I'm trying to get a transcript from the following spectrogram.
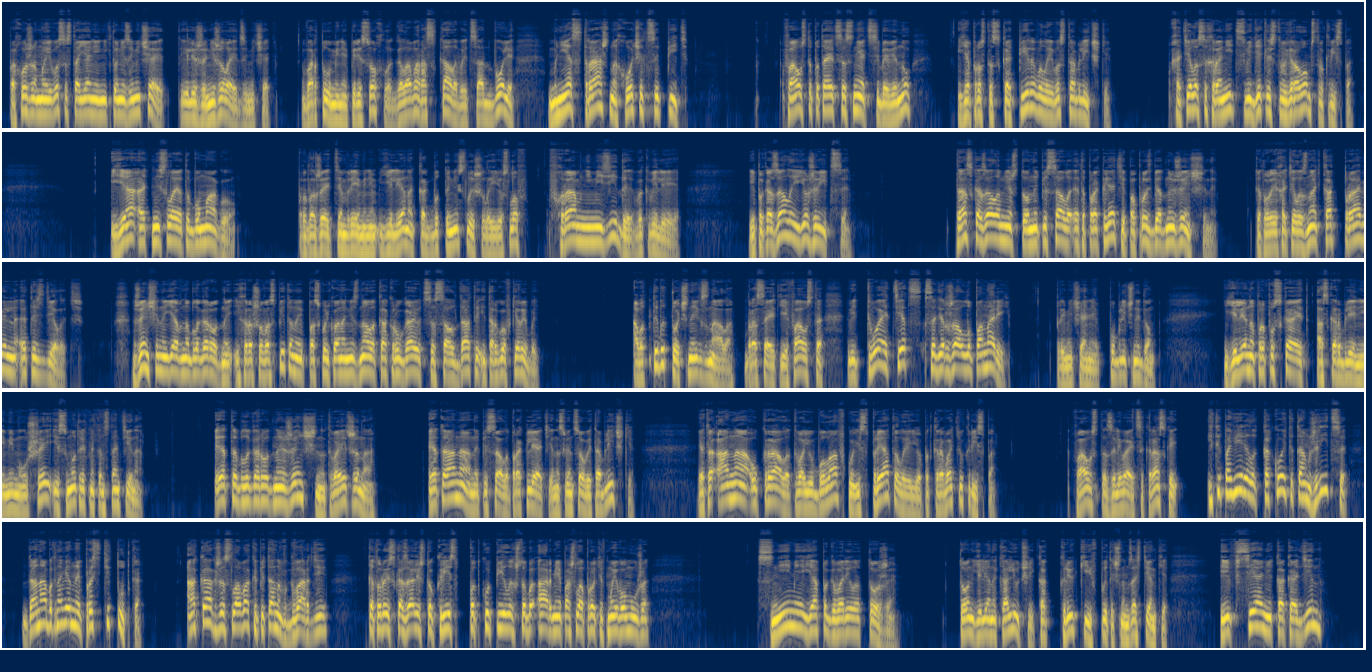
Похоже, моего состояния никто не замечает или же не желает замечать. Во рту у меня пересохло, голова раскалывается от боли. Мне страшно, хочется пить. Фауста пытается снять с себя вину — я просто скопировала его с таблички. Хотела сохранить свидетельство вероломства Криспа. Я отнесла эту бумагу, продолжает тем временем Елена, как будто не слышала ее слов, в храм Немезиды в Аквилее и показала ее жрице. Та сказала мне, что написала это проклятие по просьбе одной женщины, которая хотела знать, как правильно это сделать. Женщина явно благородной и хорошо воспитанной, поскольку она не знала, как ругаются солдаты и торговки рыбой. «А вот ты бы точно их знала», — бросает ей Фауста, — «ведь твой отец содержал лупанарий». Примечание. Публичный дом. Елена пропускает оскорбление мимо ушей и смотрит на Константина. «Эта благородная женщина — твоя жена. Это она написала проклятие на свинцовой табличке, — это она украла твою булавку и спрятала ее под кроватью Криспа. Фауста заливается краской. И ты поверила какой-то там жрице? Да она обыкновенная проститутка. А как же слова капитанов гвардии, которые сказали, что Крис подкупил их, чтобы армия пошла против моего мужа? С ними я поговорила тоже. Тон Елены колючий, как крюки в пыточном застенке. И все они, как один,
